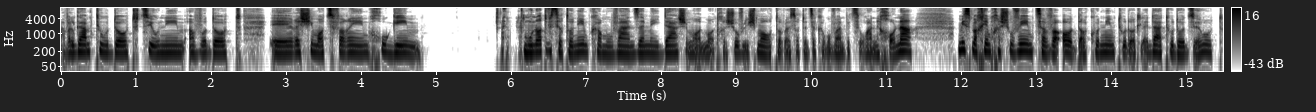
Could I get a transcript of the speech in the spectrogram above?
אבל גם תעודות, ציונים, עבודות, uh, רשימות ספרים, חוגים, תמונות וסרטונים כמובן, זה מידע שמאוד מאוד חשוב לשמור אותו ולעשות את זה כמובן בצורה נכונה. מסמכים חשובים, צוואות, דרכונים, תעודות לידה, תעודות זהות.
